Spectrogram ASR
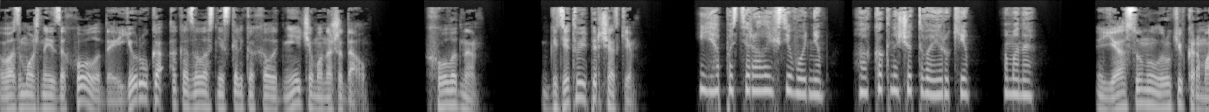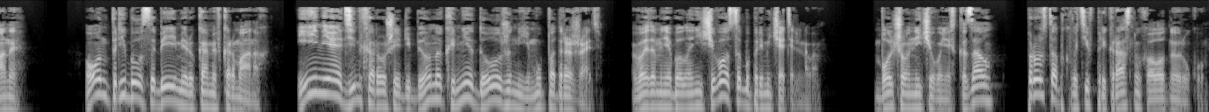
Возможно, из-за холода ее рука оказалась несколько холоднее, чем он ожидал. «Холодно. Где твои перчатки?» «Я постирала их сегодня. А как насчет твоей руки, Амане?» Я сунул руки в карманы. Он прибыл с обеими руками в карманах, и ни один хороший ребенок не должен ему подражать. В этом не было ничего особо примечательного. Больше он ничего не сказал, просто обхватив прекрасную холодную руку.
